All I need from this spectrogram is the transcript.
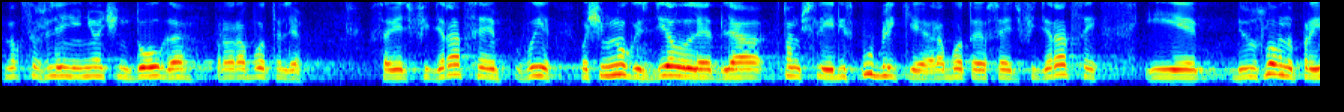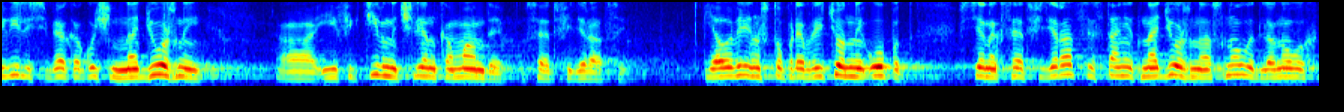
но, к сожалению, не очень долго проработали в Совете Федерации. Вы очень много сделали для, в том числе и республики, работая в Совете Федерации, и, безусловно, проявили себя как очень надежный а, и эффективный член команды Совета Федерации. Я уверен, что приобретенный опыт в стенах Совета Федерации станет надежной основой для новых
